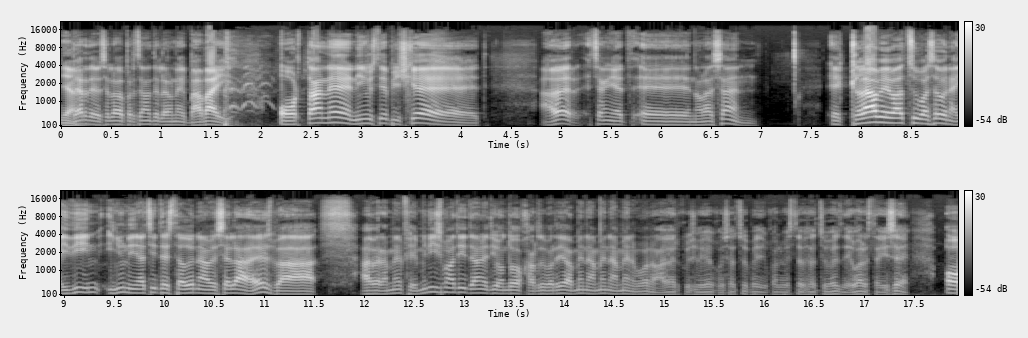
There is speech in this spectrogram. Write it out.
Ja. berde bezala pertsona tela honek, ba bai, hortan, eh, ni guztia pixket. A ver, etzan ginet, eh, nola esan, e, klabe batzu bazauen aidin, inun idatzit ez duena bezala, ez? Ba, a ber, hemen feminismoatik da honetik ondo jardu berdia, amen, amen, amen, bueno, a ber, kusi bioko esatzu pedi, igual beste esatzu da igual ez da gize. O,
